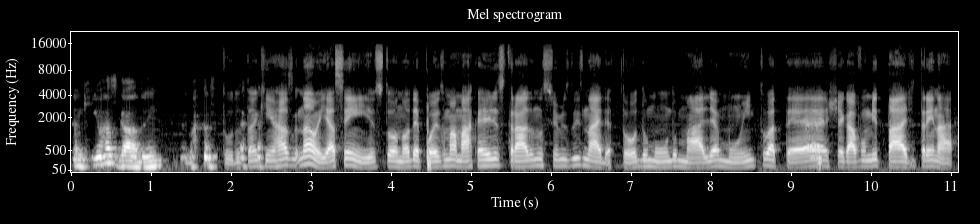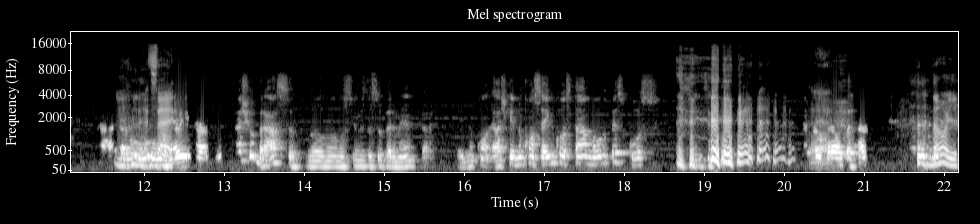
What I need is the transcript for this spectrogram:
Tanquinho rasgado, hein? Tudo tanquinho rasgado. Não, e assim, isso tornou depois uma marca registrada nos filmes do Snyder. Todo mundo malha muito até chegar a vomitar de treinar. Cara, é sério. fecha o braço no, no, nos filmes do Superman, cara. Ele não, acho que ele não consegue encostar a mão no pescoço. é. Não, e,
